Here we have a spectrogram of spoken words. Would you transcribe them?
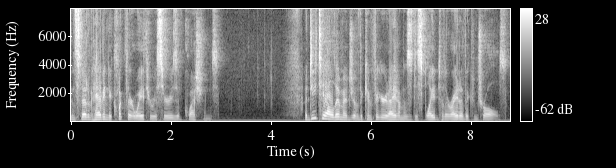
instead of having to click their way through a series of questions. A detailed image of the configured item is displayed to the right of the controls.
